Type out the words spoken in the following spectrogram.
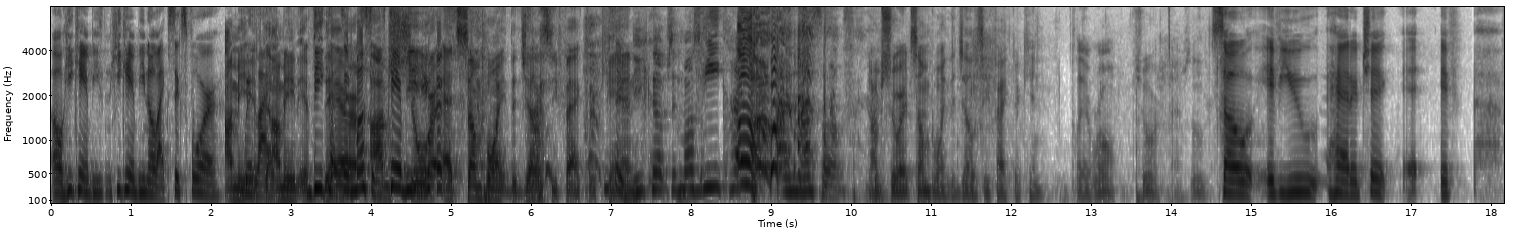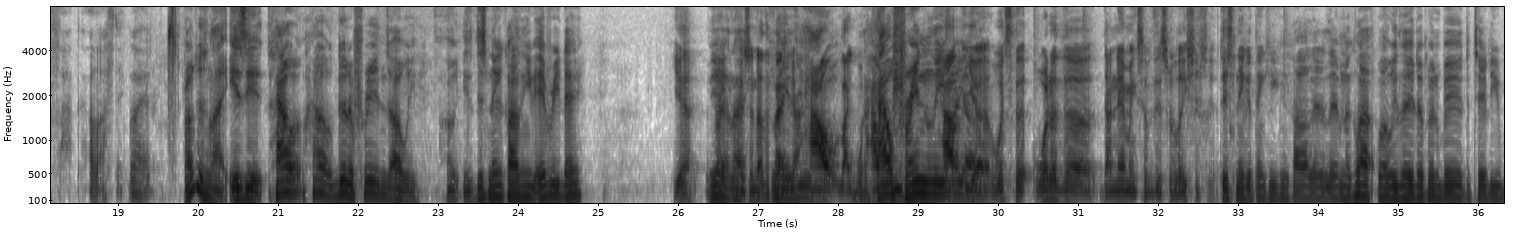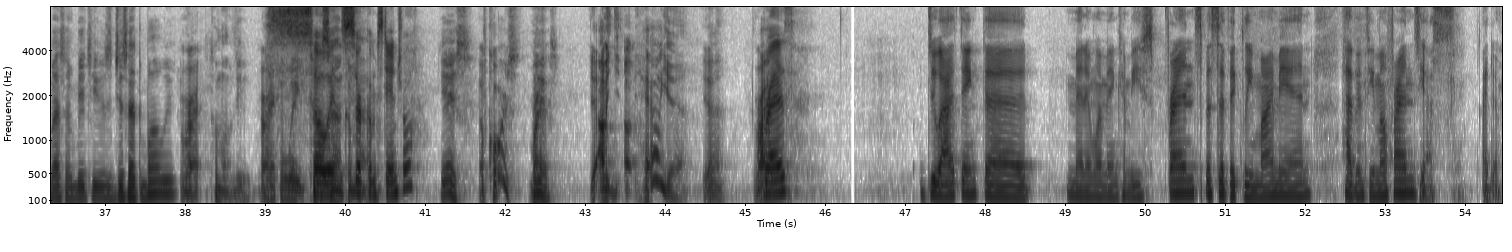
oh he can't be he can't be no like six four I mean, with if like the, I mean, if V cups and muscles I'm can't sure be at some point the jealousy factor You say can. D cups and muscle. V cups Oh! and muscles. I'm sure at some point the jealousy factor can play a role. Sure, absolutely. So if you had a chick, i- if fuck, I lost it. Go ahead. I'm just like, is it how how good of friends are we? Uh, Is this nigga calling you every day? Yeah, Yeah, Like, like- there's another like, factor. is it- how like how how deep- friendly How, are yeah, what's the what are the dynamics of this relationship? This nigga think he can call at eleven o'clock while we laid up in the bed to tell you about some bitch he was just at the bar with? right, Come on, dude. I can wait till So sun it's come circumstantial. out. Yes. of course, right. Yes. Yeah, I mean, uh, hell yeah, yeah, right. Rez, do I think that men and women can be friends? Specifically, my man having female friends? Yes, I do.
